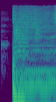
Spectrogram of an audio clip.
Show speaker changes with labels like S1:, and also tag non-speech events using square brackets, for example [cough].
S1: you [laughs]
